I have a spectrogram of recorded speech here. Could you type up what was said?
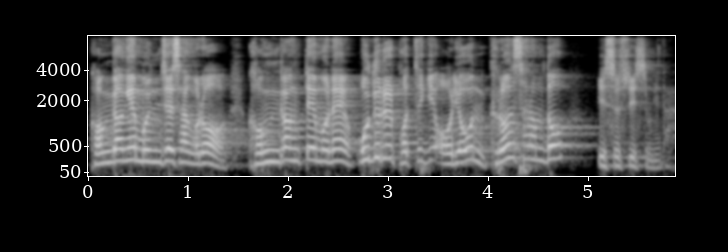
건강의 문제상으로 건강 때문에 오늘을 버티기 어려운 그런 사람도 있을 수 있습니다.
